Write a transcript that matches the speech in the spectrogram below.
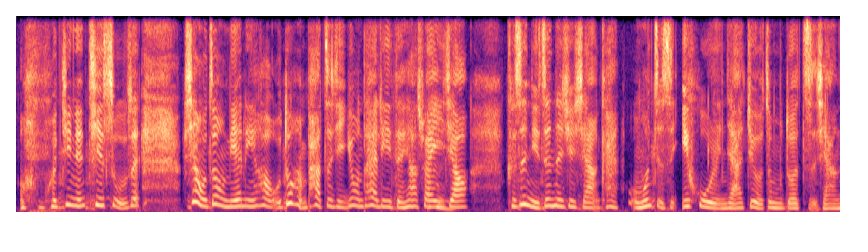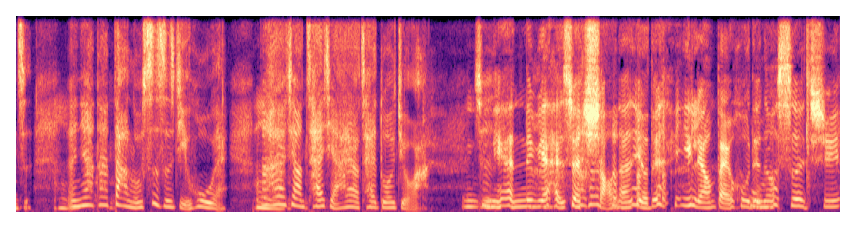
我今年七十五岁，像我这种年龄哈，我都很怕自己用太力，等一下摔一跤。嗯、可是你真的去想想看，我们只是一户人家就有这么多纸箱子，嗯、人家他大楼四十几户哎，那他要这样拆起来，还要拆多久啊？你你看那边还算少呢，有的一两百户的那种社区，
